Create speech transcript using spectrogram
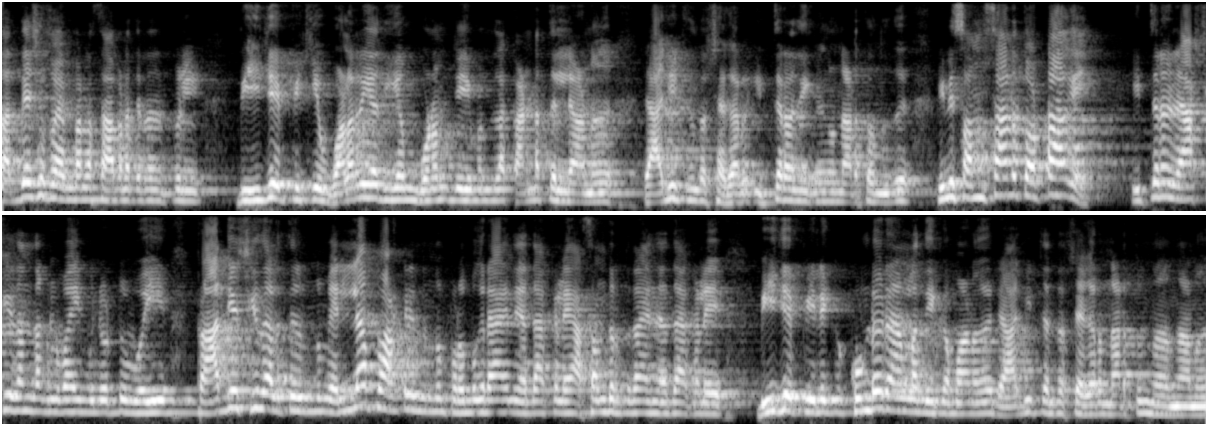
തദ്ദേശ സ്വയംഭരണ സ്ഥാപന തിരഞ്ഞെടുപ്പിൽ ബി ജെ പിക്ക് വളരെയധികം ഗുണം ചെയ്യുമെന്നുള്ള കണ്ടെത്തലിലാണ് രാജീവ് ചന്ദ്രശേഖർ ഇത്തരം നീക്കങ്ങൾ നടത്തുന്നത്. ഇനി സംസ്ഥാനത്തൊട്ടാകെ ഇത്തരം രാഷ്ട്രീയ തന്ത്രങ്ങളുമായി മുന്നോട്ട് പോയി പ്രാദേശിക തലത്തിൽ നിന്നും എല്ലാ പാർട്ടിയിൽ നിന്നും പ്രമുഖരായ നേതാക്കളെ അസംതൃപ്തരായ നേതാക്കളെ ബി ജെ പിയിലേക്ക് കൊണ്ടുവരാനുള്ള നീക്കമാണ് രാജീവ് ചന്ദ്രശേഖർ നടത്തുന്നതെന്നാണ്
